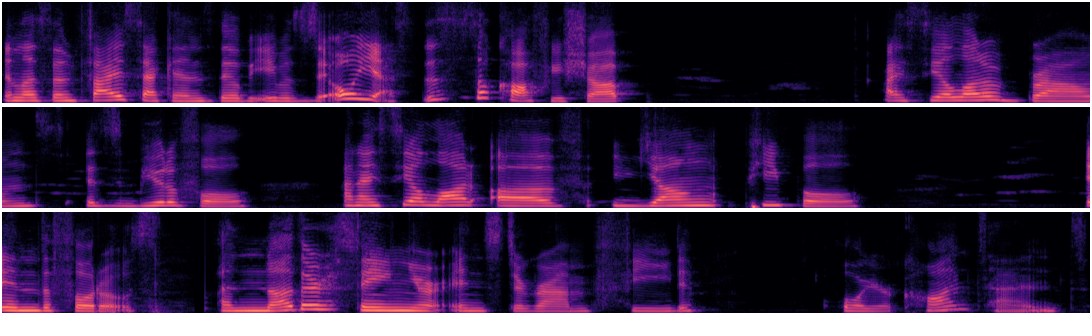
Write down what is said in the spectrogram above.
in less than five seconds, they'll be able to say, Oh, yes, this is a coffee shop. I see a lot of browns. It's beautiful. And I see a lot of young people in the photos. Another thing your Instagram feed or your content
